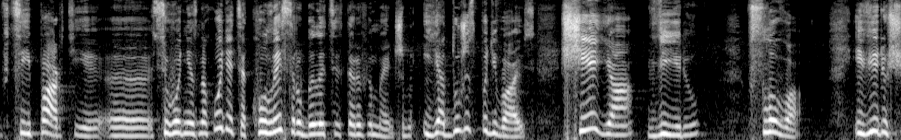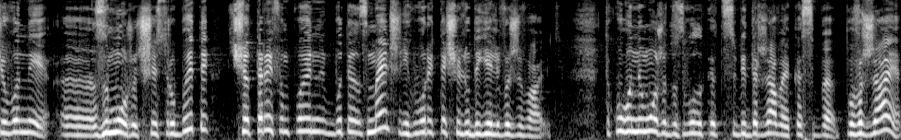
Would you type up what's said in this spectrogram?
в цій партії е, сьогодні знаходяться, колись робили ці тарифи меншими. І я дуже сподіваюся, ще я вірю в слова. І вірю, що вони е, зможуть щось робити, що тарифи повинні бути зменшені, говорить те, що люди єлі виживають. Такого не може дозволити собі держава, яка себе поважає,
